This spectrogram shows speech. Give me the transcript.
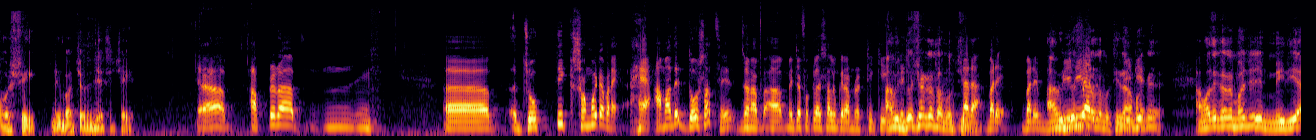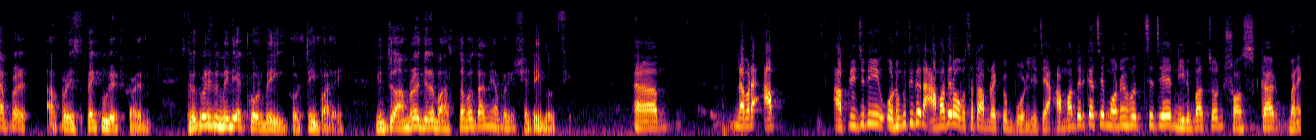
অবশ্যই নির্বাচনে যেতে চাই। আপনারা যৌক্তিক সময়টা মানে হ্যাঁ আমাদের দোষ আছে জনাব মির্জা ফখরুল সালামকে আমরা ঠিকই আমি দোষের কথা বলছি। না মানে মানে আমি দোষের কথা বলছি আমাকে আমাদের কথা বলছে যে মিডিয়া আপনার আপনার স্পেকুলেট করেন। স্পেকুলেট মিডিয়া করবেই করতেই পারে। কিন্তু আমরা যেটা বাস্তবতা আমি আপনাকে সেটাই বলছি। না মানে আপনি যদি অনুমতি দেন আমাদের অবস্থাটা আমরা একটু বলি যে আমাদের কাছে মনে হচ্ছে যে নির্বাচন সংস্কার মানে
